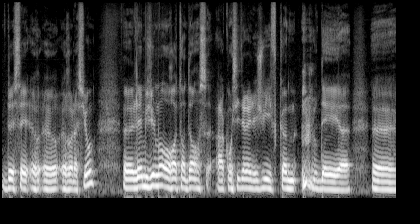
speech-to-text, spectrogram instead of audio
de ces euh, euh, relations. Euh, les musulmans auront tendance à considérer les juifs comme des, je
